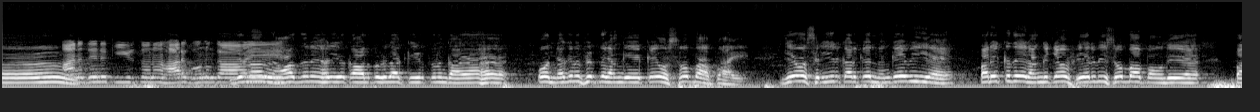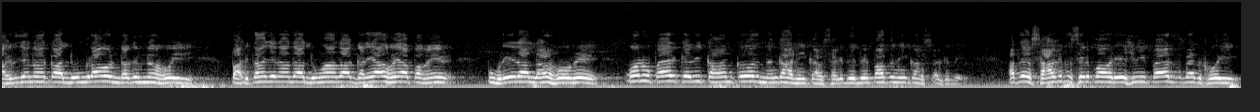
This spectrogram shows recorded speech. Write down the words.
ਅਨ ਦਿਨ ਕੀਰਤਨ ਹਰ ਗੁਣ ਜਿਨ੍ਹਾਂ ਗਾਏ। ਰਾਤ ਨੇ ਹਰੀ ਅਕਾਲ ਪੁਰਖ ਦਾ ਕੀਰਤਨ ਗਾਇਆ ਹੈ ਉਹ ਨਗਨ ਫਿਰਤ ਰੰਗੇ ਕਿ ਉਹ ਸੋਭਾ ਪਾਏ। ਜੇ ਉਹ ਸਰੀਰ ਕਰਕੇ ਨੰਗੇ ਵੀ ਹੈ ਪਰ ਇੱਕ ਦੇ ਰੰਗ 'ਚ ਉਹ ਫੇਰ ਵੀ ਸੋਭਾ ਪਾਉਂਦੇ ਆ ਭਗਤ ਜਨਾਂ ਕਾ ਲੂੰਗਰਾ ਉਹ ਨਗਨ ਨਾ ਹੋਈ ਭਗਤਾਂ ਜਨਾਂ ਦਾ ਲੂਆਂ ਦਾ ਗਲਿਆ ਹੋਇਆ ਭਾਵੇਂ ਭੂਰੇ ਦਾ ਲੜ ਹੋਵੇ ਉਹਨੂੰ ਪਹਿਰ ਕੇ ਵੀ ਕਾਮ ਕ੍ਰੋਧ ਨੰਗਾ ਨਹੀਂ ਕਰ ਸਕਦੇ ਬੇਪਤ ਨਹੀਂ ਕਰ ਸਕਦੇ। ਅਤੇ ਸਾਗਤ ਸਿਰ ਪਾਉ ਰੇਸ਼ਮੀ ਪੈਰ ਪੈਰ ਖੋਈ।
